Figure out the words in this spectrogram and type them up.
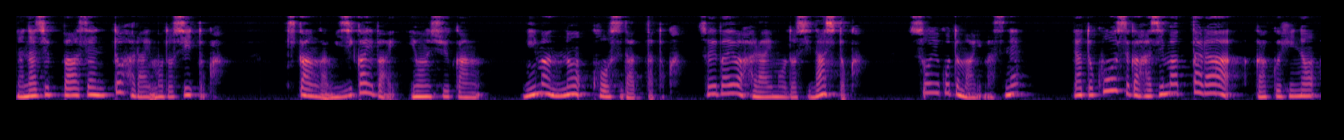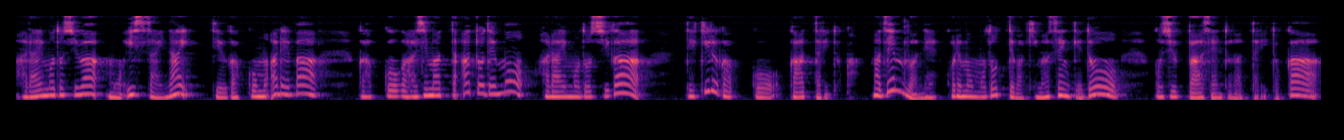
70%払い戻しとか、期間が短い場合、4週間未満のコースだったとか、そういう場合は払い戻しなしとか、そういうこともありますね。あとコースが始まったら学費の払い戻しはもう一切ないっていう学校もあれば、学校が始まった後でも払い戻しができる学校があったりとか、まあ全部はね、これも戻ってはきませんけど、50%だったりとか、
